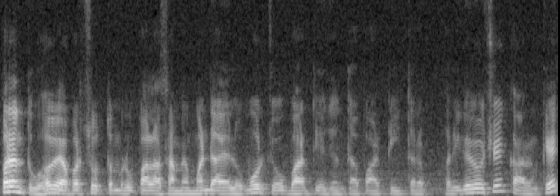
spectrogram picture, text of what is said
પરંતુ હવે પરસોત્તમ રૂપાલા સામે મંડાયેલો મોરચો ભારતીય જનતા પાર્ટી તરફ ફરી ગયો છે, કારણ કે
